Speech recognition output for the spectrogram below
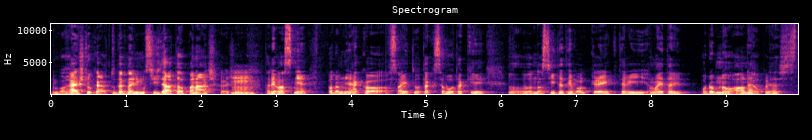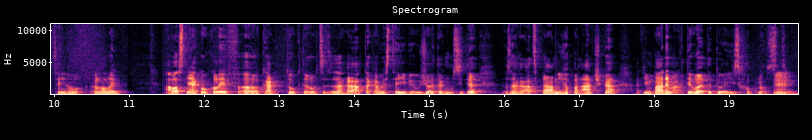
nebo hraješ tu kartu, tak na ní musíš dát toho panáčka. Že? Mm. Tady vlastně podobně jako v sajtu, tak sebou taky nosíte ty workery, který mají tady podobnou, ale ne úplně stejnou roli. A vlastně jakoukoliv eh, kartu, kterou chcete zahrát, tak abyste ji využili, tak musíte zahrát správného panáčka a tím pádem aktivujete tu její schopnost. Mm.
